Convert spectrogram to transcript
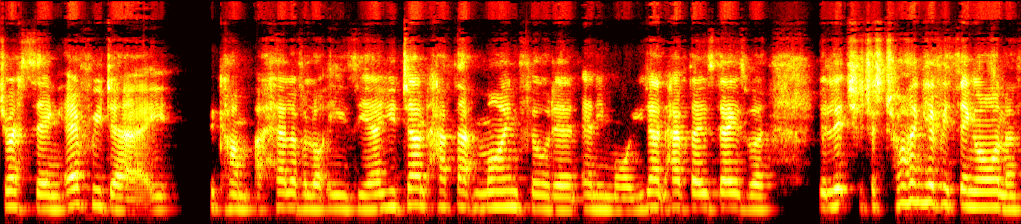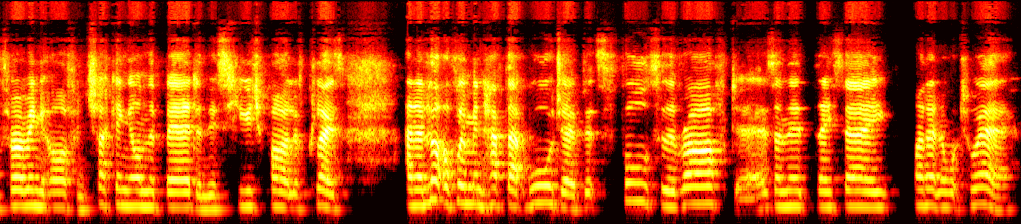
dressing every day become a hell of a lot easier. You don't have that minefield anymore. You don't have those days where you're literally just trying everything on and throwing it off and chucking it on the bed and this huge pile of clothes. And a lot of women have that wardrobe that's full to the rafters, and they, they say, I don't know what to wear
